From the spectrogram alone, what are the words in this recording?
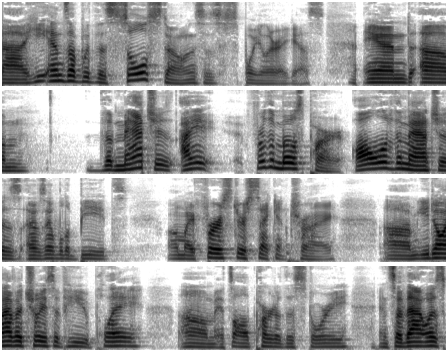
uh, he ends up with the Soul Stone. This is a spoiler, I guess. And um, the matches, I for the most part, all of the matches I was able to beat on my first or second try. Um, you don't have a choice of who you play. Um, it's all part of the story, and so that was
